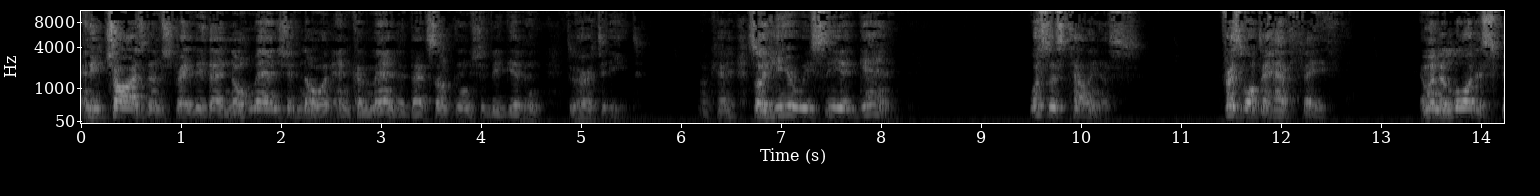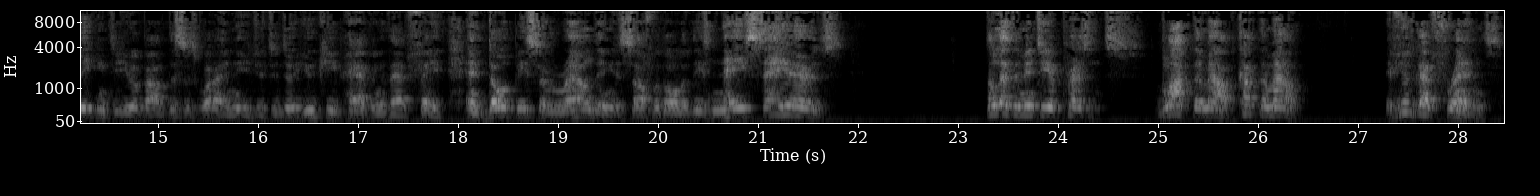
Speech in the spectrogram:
And he charged them straightly that no man should know it and commanded that something should be given to her to eat. Okay? So here we see again. What's this telling us? First of all, to have faith. And when the Lord is speaking to you about this is what I need you to do, you keep having that faith. And don't be surrounding yourself with all of these naysayers. Don't let them into your presence. Block them out. Cut them out. If you've got friends,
